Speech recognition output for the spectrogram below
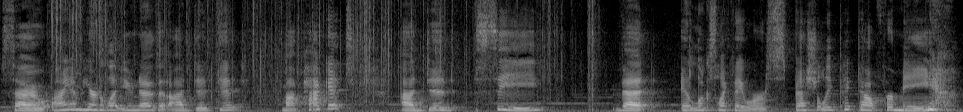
So I am here to let you know that I did get my packet. I did see that it looks like they were specially picked out for me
